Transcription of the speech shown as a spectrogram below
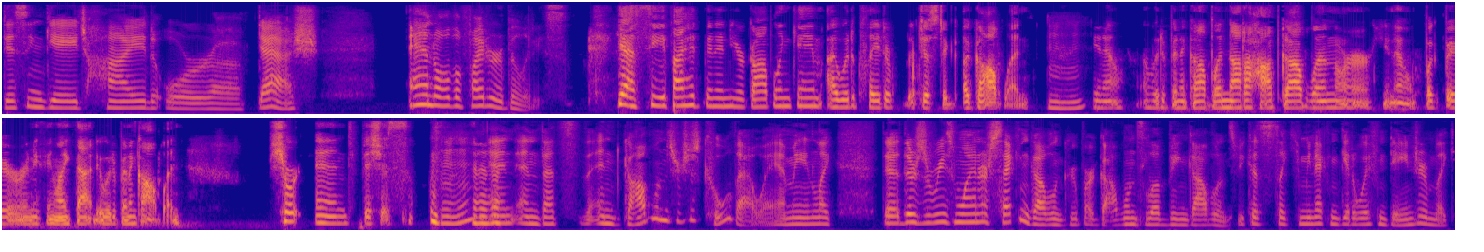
disengage, hide, or uh, dash, and all the fighter abilities. Yeah, see, if I had been in your goblin game, I would have played a, just a, a goblin. hmm You know, I would have been a goblin, not a hobgoblin or you know bugbear or anything like that. It would have been a goblin, short and vicious. hmm and and that's and goblins are just cool that way. I mean, like there, there's a reason why in our second goblin group, our goblins love being goblins because it's like you mean I can get away from danger? I'm like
